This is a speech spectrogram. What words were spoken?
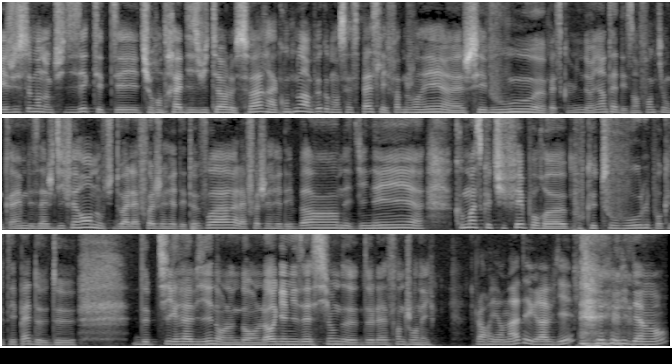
Et justement, donc tu disais que étais, tu rentrais à 18h le soir. Raconte-nous un peu comment ça se passe les fins de journée euh, chez vous, euh, parce que mine de rien, tu as des enfants qui ont quand même des âges différents, donc tu dois à la fois gérer des devoirs, à la fois gérer des bains, des dîners. Euh. comment est-ce que tu fais pour, pour que tout roule, pour que tu n'aies pas de, de, petits graviers dans, l'organisation de, la fin de journée? Alors, il y en a des graviers, évidemment.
